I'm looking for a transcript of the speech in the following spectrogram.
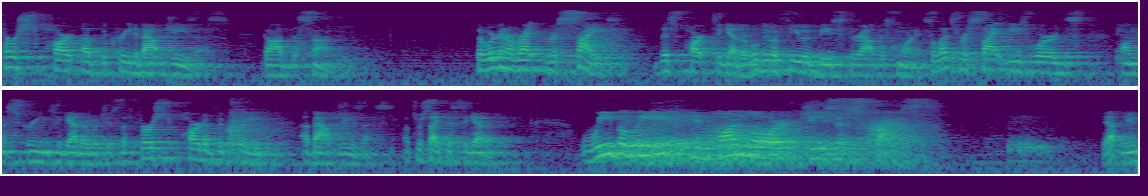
first part of the creed about Jesus, God the Son. So, we're going to write, recite this part together. We'll do a few of these throughout this morning. So let's recite these words on the screen together, which is the first part of the creed about Jesus. Let's recite this together. We believe in one Lord Jesus Christ, Yep, you,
